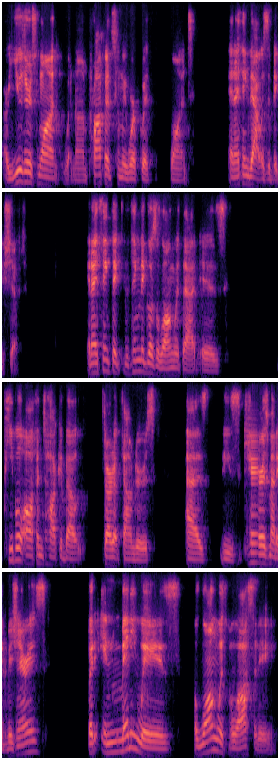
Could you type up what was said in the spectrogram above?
our users want, what nonprofits whom we work with want. And I think that was a big shift. And I think that the thing that goes along with that is people often talk about startup founders as these charismatic visionaries. But in many ways, along with velocity,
